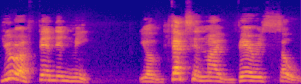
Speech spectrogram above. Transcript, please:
You're offending me. You're vexing my very soul.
